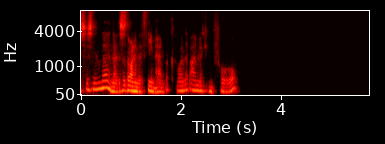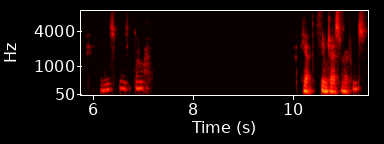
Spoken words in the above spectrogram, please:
this is no, no, this is the one in the theme handbook, the one that I'm looking for. Is, here, the theme JSON reference.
